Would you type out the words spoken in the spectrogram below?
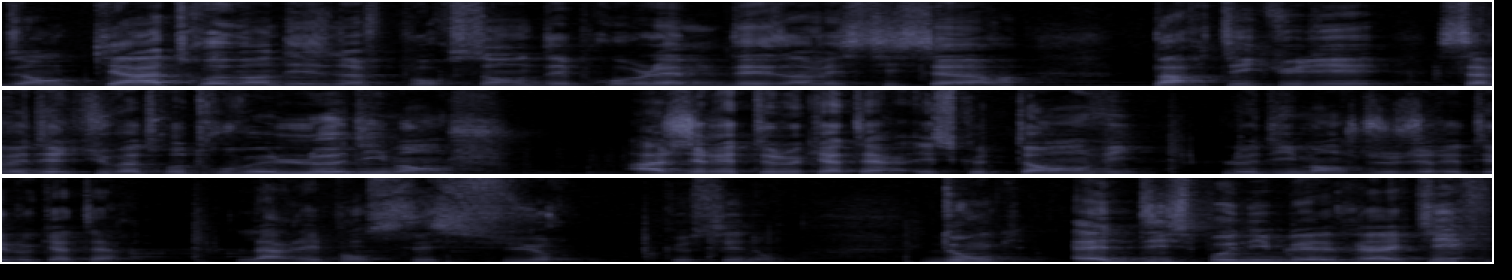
dans 99% des problèmes des investisseurs particuliers. Ça veut dire que tu vas te retrouver le dimanche à gérer tes locataires. Est-ce que tu as envie le dimanche de gérer tes locataires? La réponse, c'est sûr que c'est non. Donc, être disponible et être réactif,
